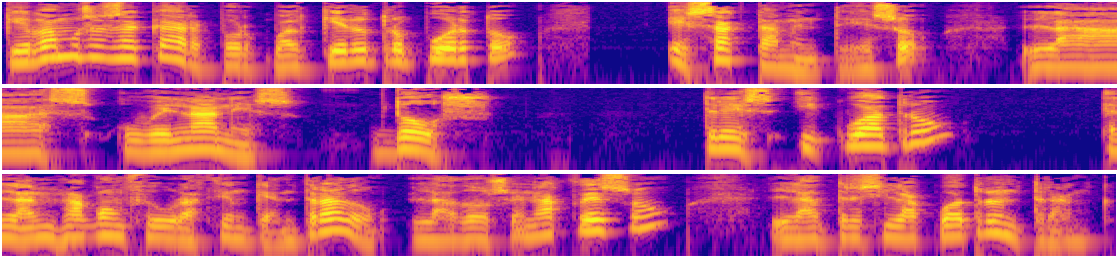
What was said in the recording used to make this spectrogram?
que vamos a sacar por cualquier otro puerto exactamente eso, las VLANs 2 3 y 4 en la misma configuración que ha entrado, la 2 en acceso, la 3 y la 4 en trunk.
